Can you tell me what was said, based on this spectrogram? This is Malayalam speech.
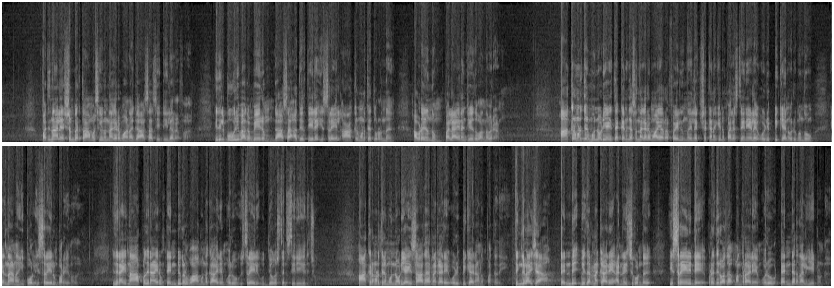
പതിനാല് ലക്ഷം പേർ താമസിക്കുന്ന നഗരമാണ് ഗാസ സിറ്റിയിലെ റഫ. ഇതിൽ ഭൂരിഭാഗം പേരും ഗാസ അതിർത്തിയിലെ ഇസ്രയേൽ ആക്രമണത്തെ തുടർന്ന് അവിടെ നിന്നും പലായനം ചെയ്തു വന്നവരാണ്. ആക്രമണത്തിന് മുന്നോടിയായി തെക്കൻ ഗസ നഗരമായ റഫയിൽ നിന്ന് ലക്ഷക്കണക്കിന് പലസ്തീനികളെ ഒഴിപ്പിക്കാൻ ഒരുങ്ങുന്നു എന്നാണ് ഇപ്പോൾ ഇസ്രയേലും പറയുന്നത്. ഇതിനായി നാൽപ്പതിനായിരം ടെന്റുകൾ വാങ്ങുന്ന കാര്യം ഒരു ഇസ്രയേലി ഉദ്യോഗസ്ഥൻ സ്ഥിരീകരിച്ചു. ആക്രമണത്തിന് മുന്നോടിയായി സാധാരണക്കാരെ ഒഴിപ്പിക്കാനാണ് പദ്ധതി. തിങ്കളാഴ്ച ടെന്റ് വിതരണക്കാരെ അന്വേഷിച്ചുകൊണ്ട് ഇസ്രയേലിന്റെ പ്രതിരോധ മന്ത്രാലയം ഒരു ടെൻഡർ നൽകിയിട്ടുണ്ട്.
